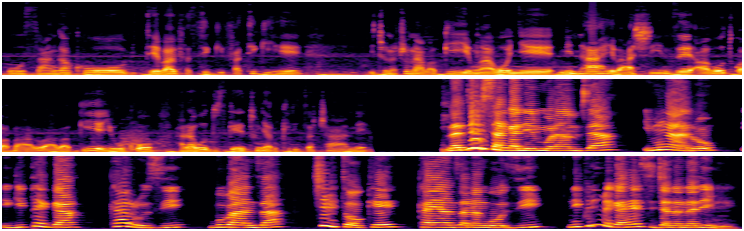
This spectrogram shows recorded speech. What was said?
wosanga ko biteba bifata igihe icyo nacyo nababwiye mwabonye n'intahe bashinze abo bababwiye yuko hari abo dusigaye tunyarukiriza cyane radiyo isanganiye murambya imwaro igitega karuzi bubanza kibitoke kayanza na ngozi ni kuri megahesi ijana na rimwe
